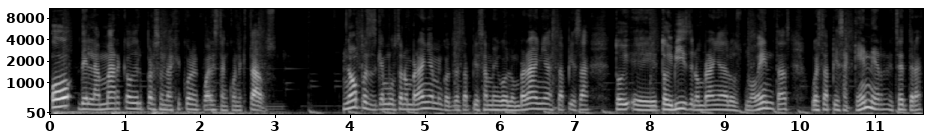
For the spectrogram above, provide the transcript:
o de la marca o del personaje con el cual están conectados. No, pues es que me gusta Araña, me encontré esta pieza Amigo del Hombre Araña, esta pieza Toy, eh, Toy Biz del Hombre Araña de los noventas, o esta pieza Kenner, etc.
